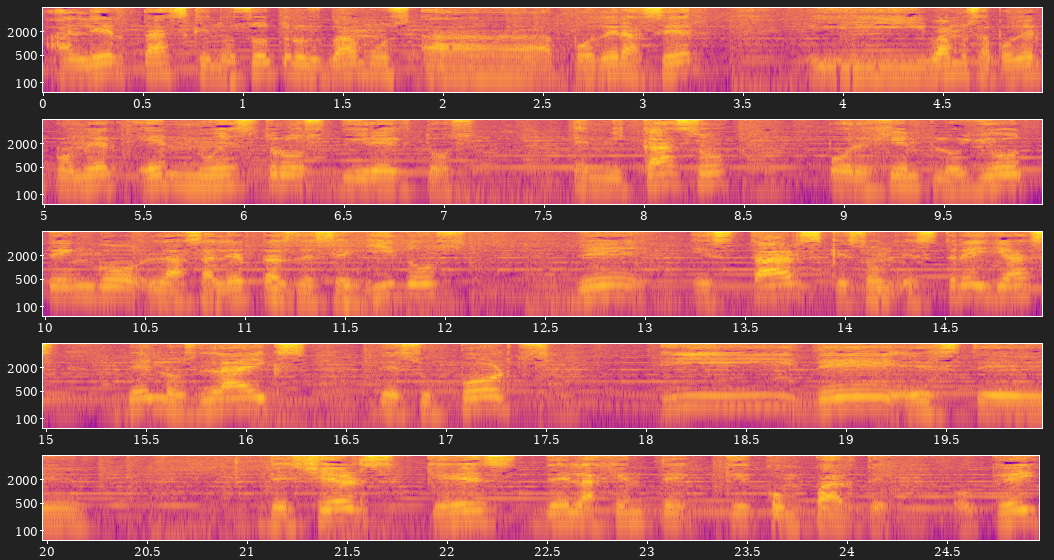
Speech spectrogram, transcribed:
alertas que nosotros vamos a poder hacer y vamos a poder poner en nuestros directos. En mi caso, por ejemplo, yo tengo las alertas de seguidos, de stars, que son estrellas, de los likes, de supports y de este de shares, que es de la gente que comparte, ¿ok?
